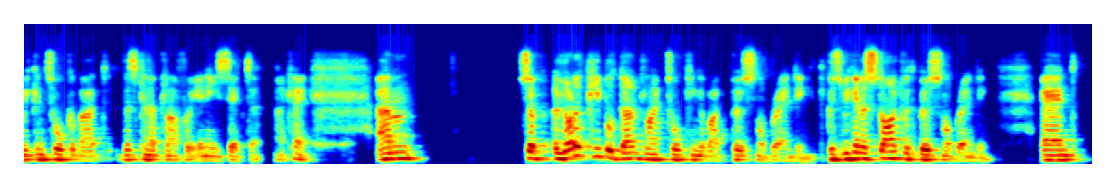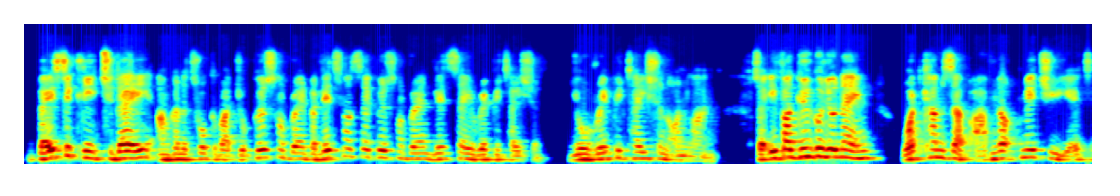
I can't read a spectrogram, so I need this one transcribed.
we can talk about this can apply for any sector. Okay. Um, so a lot of people don't like talking about personal branding because we're going to start with personal branding. And basically today I'm going to talk about your personal brand, but let's not say personal brand, let's say reputation, your reputation online. So if I Google your name, what comes up? I've not met you yet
